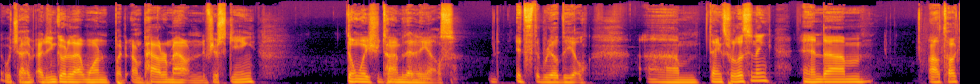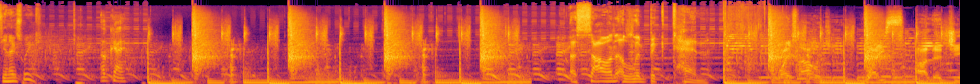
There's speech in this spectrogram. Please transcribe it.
which I, I didn't go to that one, but on Powder Mountain. If you're skiing, don't waste your time with anything else. It's the real deal. Um, thanks for listening, and um, I'll talk to you next week. Okay. A solid Olympic 10. Wiseology. Wiseology.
